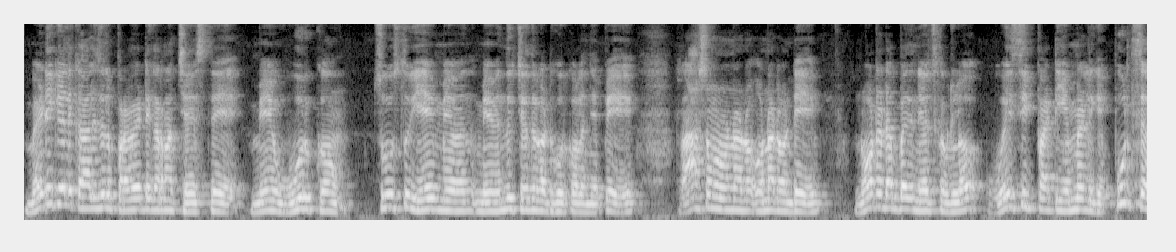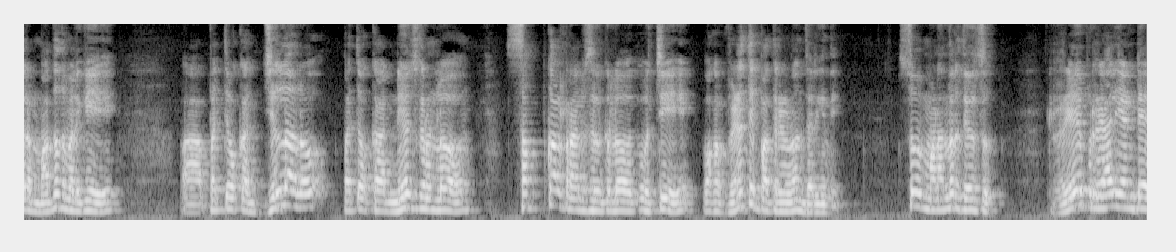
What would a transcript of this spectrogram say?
మెడికల్ కాలేజీలు ప్రైవేటీకరణ చేస్తే మేము ఊరుకోం చూస్తూ ఏం మేము మేము ఎందుకు చేతులు కట్టుకూరుకోవాలని చెప్పి రాష్ట్రంలో ఉన్న ఉన్నటువంటి నూట డెబ్బై ఐదు నియోజకవర్గంలో వైసీపీ పార్టీ ఎమ్మెల్యేకి పూర్తి స్థాయిలో మద్దతు పలికి ప్రతి ఒక్క జిల్లాలో ప్రతి ఒక్క నియోజకవర్గంలో సబ్ కలెక్టర్ ఆఫీసులలో వచ్చి ఒక వినతి పత్రం ఇవ్వడం జరిగింది. సో మనందరూ తెలుసు రేపు ర్యాలీ అంటే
